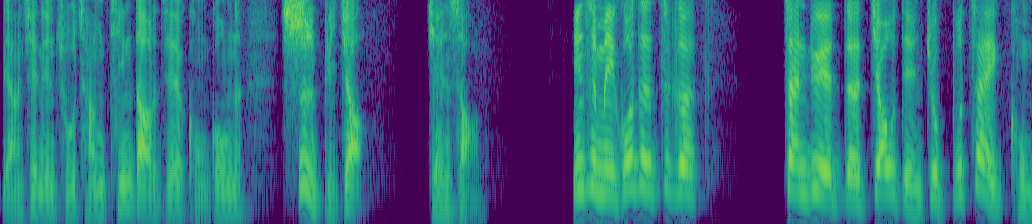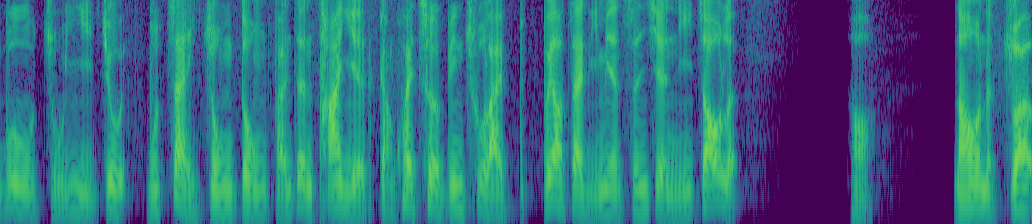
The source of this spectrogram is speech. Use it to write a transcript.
两千年初常听到的这些恐攻呢，是比较减少了。因此，美国的这个战略的焦点就不在恐怖主义，就不在中东，反正他也赶快撤兵出来，不要在里面深陷泥沼了。好，然后呢，转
